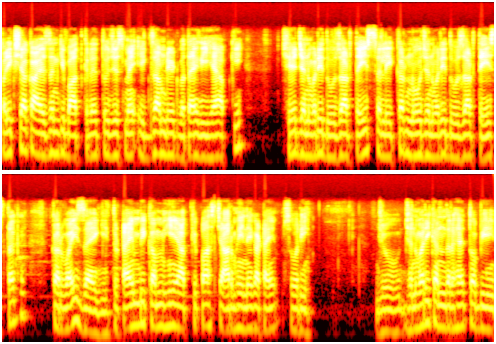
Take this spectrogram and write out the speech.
परीक्षा का आयोजन की बात करें तो जिसमें एग्ज़ाम डेट बताई गई है आपकी 6 जनवरी 2023 से लेकर 9 जनवरी 2023 तक करवाई जाएगी। तो टाइम भी कम ही है आपके पास, चार महीने का टाइम सॉरी जो जनवरी के अंदर है तो अभी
